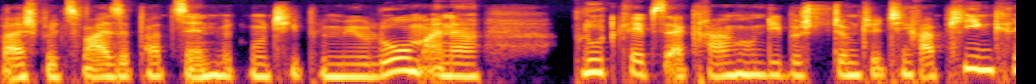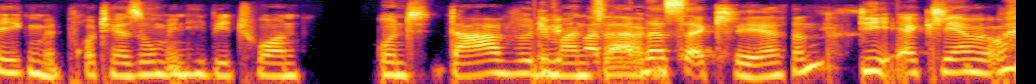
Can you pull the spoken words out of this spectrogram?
beispielsweise Patienten mit Multiple Myelom, einer Blutkrebserkrankung, die bestimmte Therapien kriegen mit Proteasominhibitoren. Und da würde man sagen. anders erklären. Die erklären wir mal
